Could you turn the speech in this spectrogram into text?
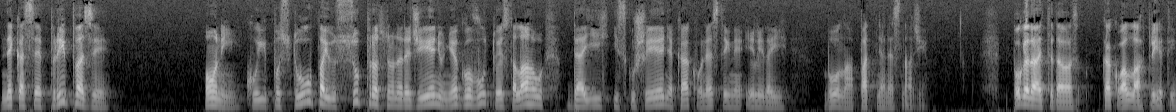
neka se pripaze oni koji postupaju suprotno naređenju njegovu, to jest Allahovu, da ih iskušenja kako ne stigne ili da ih bolna patnja ne snađe. Pogledajte da vas, kako Allah prijeti.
